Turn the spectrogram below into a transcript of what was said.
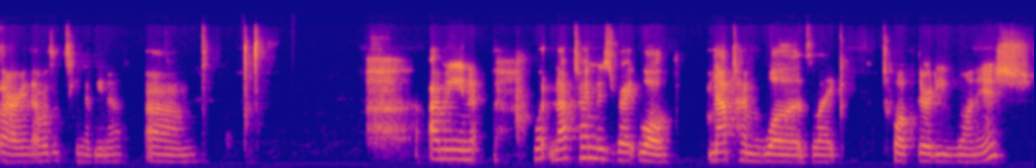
Sorry, that was a Tina Bina. Um, I mean, what nap time is right? Well, nap time was like 12:31 ish,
